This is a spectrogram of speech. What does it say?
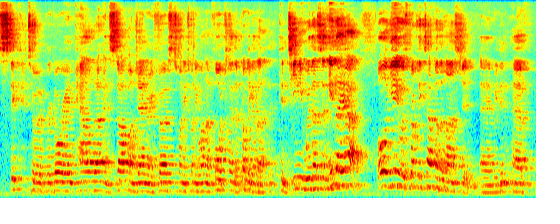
stick to a Gregorian calendar and stop on January 1st, 2021. Unfortunately, they're probably going to continue with us, and here they are. All year was probably tougher than last year, and we didn't have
